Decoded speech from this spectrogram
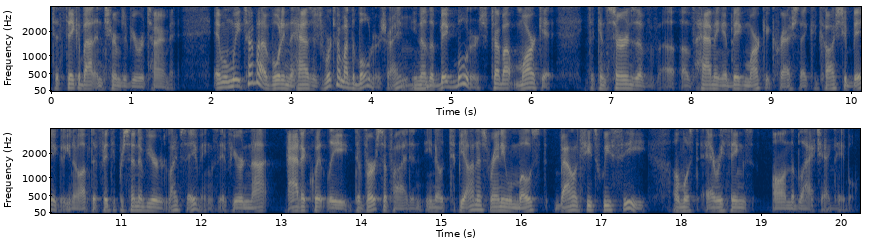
to think about in terms of your retirement. And when we talk about avoiding the hazards, we're talking about the boulders, right? Mm-hmm. You know, mm-hmm. the big boulders. You talk about market, the concerns of of having a big market crash that could cost you big, you know, up to 50% of your life savings if you're not adequately diversified. And, you know, to be honest, Randy, most balance sheets we see, almost everything's on the blackjack table,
